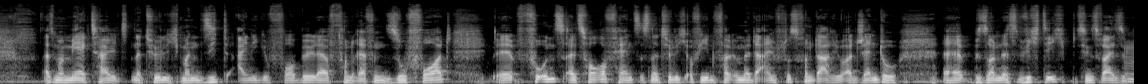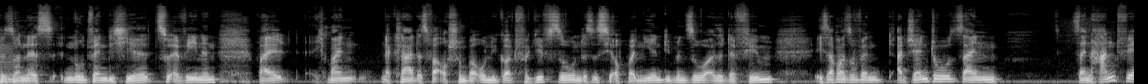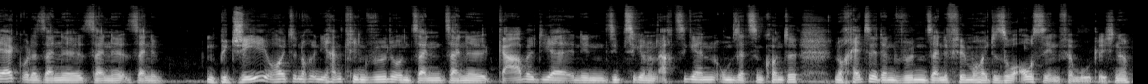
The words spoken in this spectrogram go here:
also man merkt halt natürlich, man sieht einige Vorbilder von Reffen sofort. Äh, für uns als Horrorfans ist natürlich auf jeden Fall immer der Einfluss von Dario Argento äh, besonders wichtig, beziehungsweise besonders notwendig hier zu erwähnen, weil ich meine, na klar, das war auch schon bei Only God Forgives so und das ist ja auch bei Nieren Demon so. Also der Film, ich sag mal so, wenn Argento sein sein Handwerk oder seine, seine, seine ein Budget heute noch in die Hand kriegen würde und sein, seine Gabe, die er in den 70ern und 80ern umsetzen konnte, noch hätte, dann würden seine Filme heute so aussehen, vermutlich, ne?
